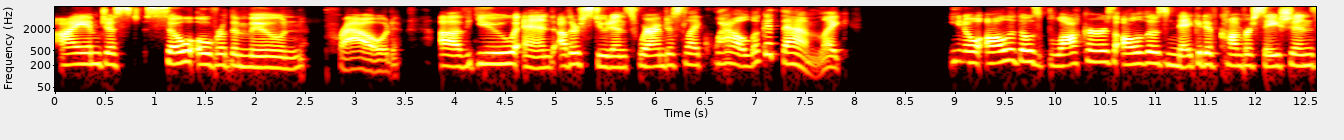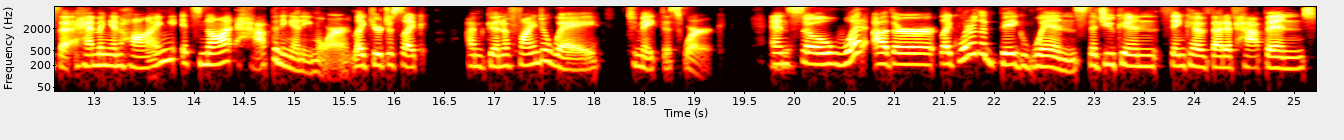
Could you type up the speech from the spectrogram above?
I am just so over the moon proud of you and other students where I'm just like, wow, look at them. Like, you know, all of those blockers, all of those negative conversations that hemming and hawing, it's not happening anymore. Like, you're just like, I'm going to find a way to make this work. And so, what other, like, what are the big wins that you can think of that have happened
